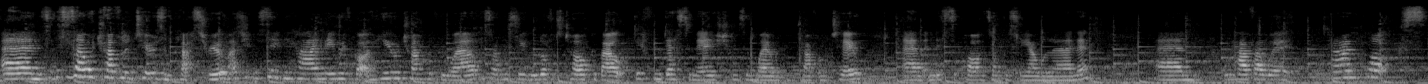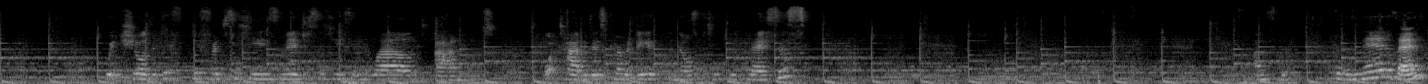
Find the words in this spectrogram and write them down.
Um, so this is our travel and tourism classroom. As you can see behind me, we've got a huge map of the world because obviously we love to talk about different destinations and where we can travel to um, and this supports obviously our learning. Um, we have our time clocks which show the diff different cities, major cities in the world and what time it is currently in those particular places. And for the, for the main event,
